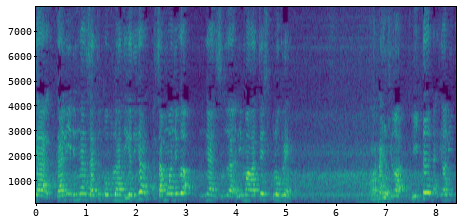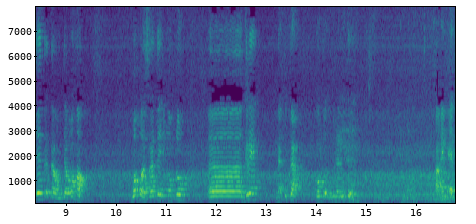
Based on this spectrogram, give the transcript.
ka, kali dengan 1.33 sama juga dengan 510 gram. Oh, nak kira liter nak kira liter tak tahu macam mana berapa? 150 uh, gram nak tukar? Convert kepada liter? Ha, ml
